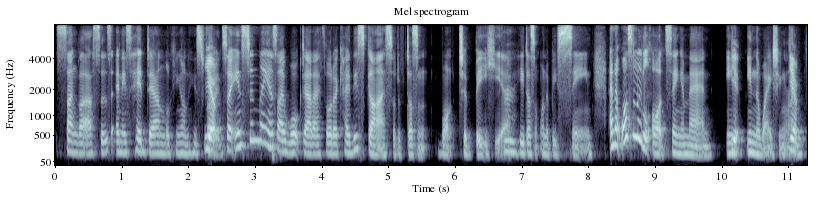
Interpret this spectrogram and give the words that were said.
sunglasses, and his head down looking on his phone. Yep. So, instantly as I walked out, I thought, okay, this guy sort of doesn't want to be here. Mm. He doesn't want to be seen. And it was a little odd seeing a man in, Yep. in the waiting room. Yep.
